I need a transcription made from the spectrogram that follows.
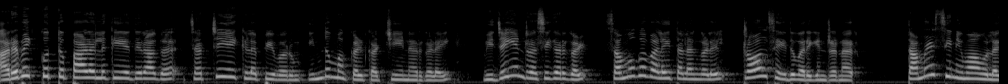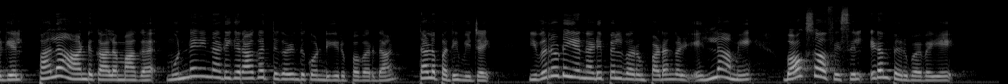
Arabic குத்து பாடலுக்கு எதிராக சர்ச்சையை கிளப்பி வரும் இந்து மக்கள் கட்சியினர்களை விஜயின் ரசிகர்கள் சமூக வலைதளங்களில் ட்ரால் செய்து வருகின்றனர். தமிழ் சினிமா உலகில் பல ஆண்டு காலமாக முன்னணி நடிகராக திகழ்ந்து கொண்டு இருப்பவர்தான் தளபதி விஜய். இவருடைய நடிப்பில் வரும் படங்கள் எல்லாமே பாக்ஸ் ஆபீஸில் இடம்பெறுபவையே.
